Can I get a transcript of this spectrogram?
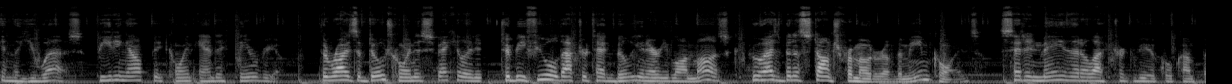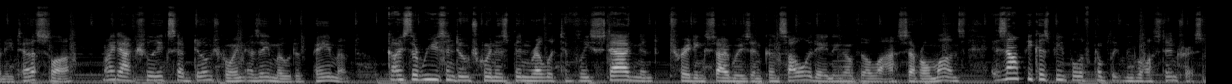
in the US, beating out Bitcoin and Ethereum. The rise of Dogecoin is speculated to be fueled after tech billionaire Elon Musk, who has been a staunch promoter of the meme coins, said in May that electric vehicle company Tesla might actually accept Dogecoin as a mode of payment. Guys, the reason Dogecoin has been relatively stagnant, trading sideways and consolidating over the last several months, is not because people have completely lost interest,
